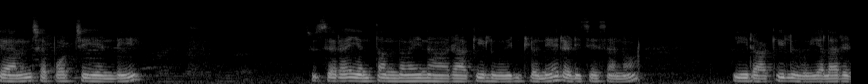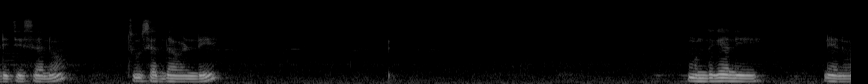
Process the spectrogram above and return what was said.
ఛానల్ సపోర్ట్ చేయండి. చూసారా ఎంత అందమైన రాఖీలు ఇంట్లోనే రెడీ చేశాను. ఈ రాఖీలు ఎలా రెడీ చేశానో చూసేద్దామండి ముందుగానే నేను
